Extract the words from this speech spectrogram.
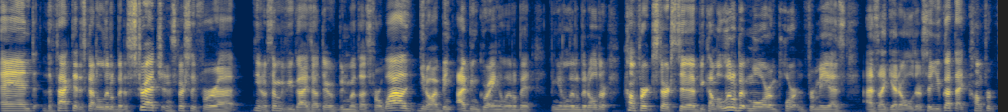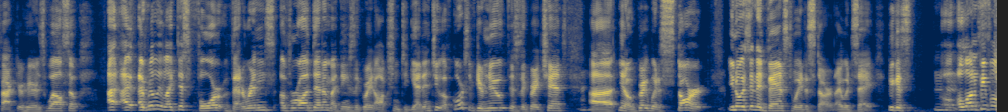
And the fact that it's got a little bit of stretch, and especially for uh, you know some of you guys out there who've been with us for a while, you know I've been I've been graying a little bit, being a little bit older. Comfort starts to become a little bit more important for me as as I get older. So you've got that comfort factor here as well. So I, I I really like this for veterans of raw denim. I think it's a great option to get into. Of course, if you're new, this is a great chance. Uh, you know, great way to start. You know, it's an advanced way to start, I would say, because Mhm. a lot of people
